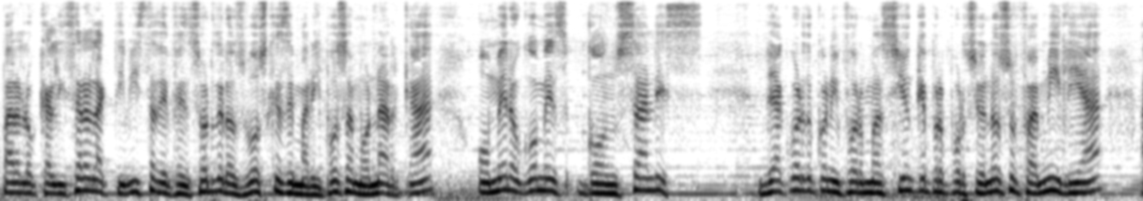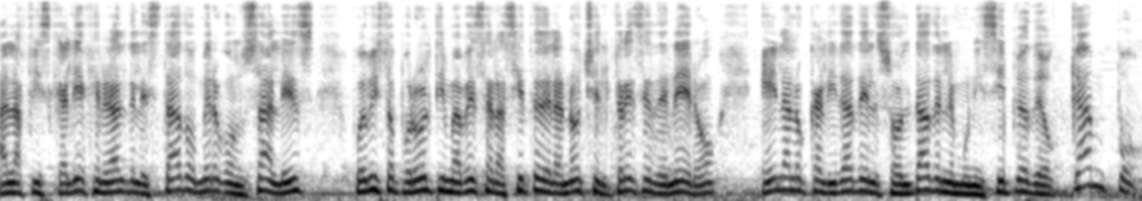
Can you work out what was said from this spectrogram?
para localizar al activista defensor de los bosques de mariposa monarca, Homero Gómez González. De acuerdo con información que proporcionó su familia a la Fiscalía General del Estado, Homero González fue visto por última vez a las 7 de la noche el 13 de enero en la localidad del Soldado en el municipio de Ocampo.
